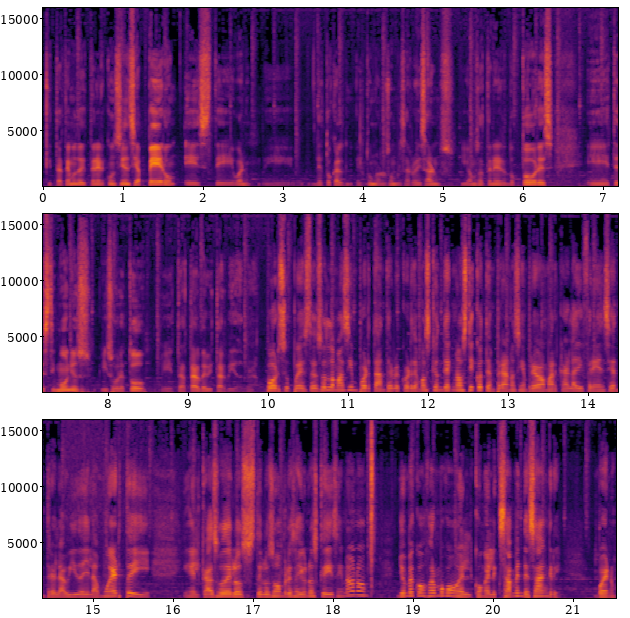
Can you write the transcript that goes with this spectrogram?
que tratemos de tener conciencia, pero este, bueno, eh, le toca el, el turno a los hombres a revisarnos y vamos a tener doctores, eh, testimonios y sobre todo tratar de evitar vidas. ¿verdad? Por supuesto, eso es lo más importante. Recordemos que un diagnóstico temprano siempre va a marcar la diferencia entre la vida y la muerte y en el caso de los de los hombres hay unos que dicen, "No, no, yo me conformo con el con el examen de sangre." Bueno,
